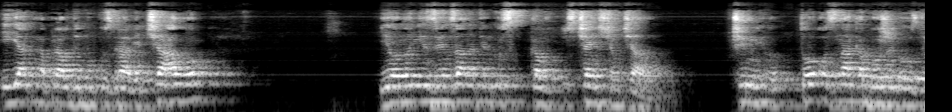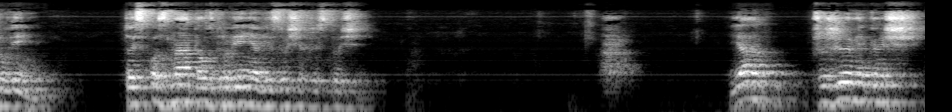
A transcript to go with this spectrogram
i jak naprawdę Bóg uzdrawia ciało i ono nie związane tylko z, z częścią ciała. Czym to oznaka Bożego uzdrowienia. To jest oznaka uzdrowienia w Jezusie Chrystusie. Ja przeżyłem jakąś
